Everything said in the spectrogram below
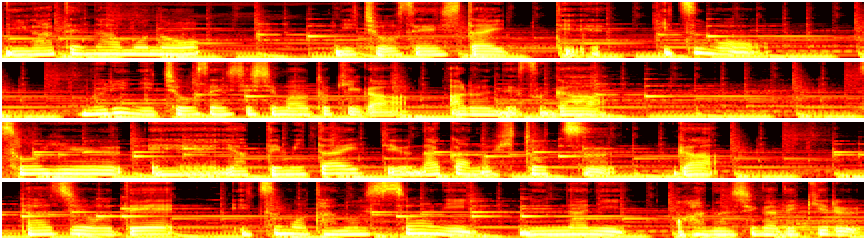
苦手なものに挑戦したいっていつも無理に挑戦してしまう時があるんですがそういう、えー、やってみたいっていう中の一つがラジオでいつも楽しそうにみんなにお話ができる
